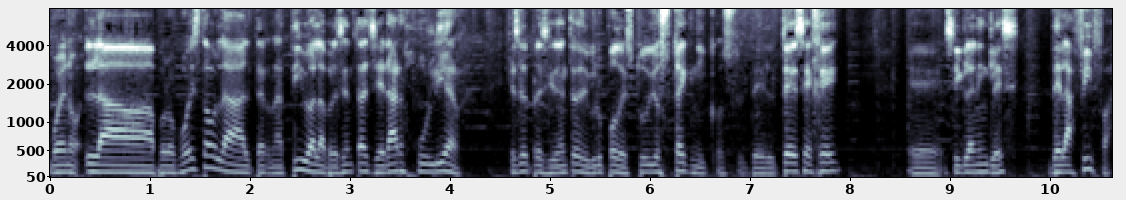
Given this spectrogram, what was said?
Bueno, la propuesta o la alternativa la presenta Gerard Julier, que es el presidente del grupo de estudios técnicos del TSG, eh, sigla en inglés, de la FIFA.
